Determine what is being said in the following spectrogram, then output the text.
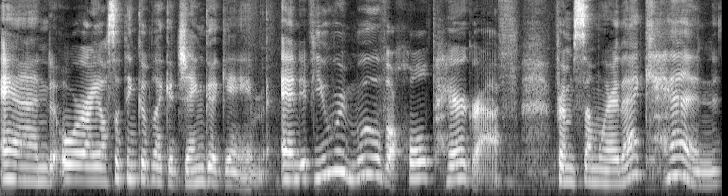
and or I also think of like a Jenga game. And if you remove a whole paragraph from somewhere, that can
